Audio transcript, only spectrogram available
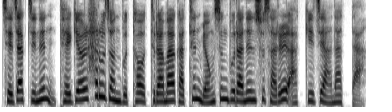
제작진은 대결 하루 전부터 드라마 같은 명승부라는 수사를 아끼지 않았다.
